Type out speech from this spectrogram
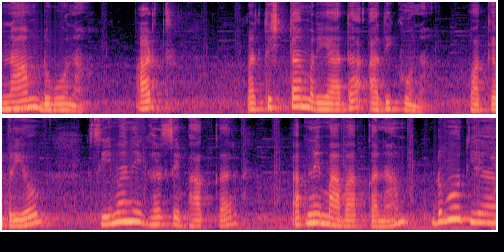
नाम डुबोना, अर्थ, प्रतिष्ठा मर्यादा आदि खोना। वाक्य प्रयोग, सीमा ने घर से भागकर अपने माँ बाप का नाम डुबो दिया।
